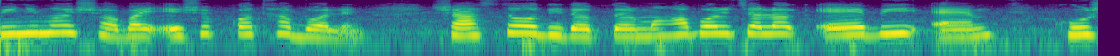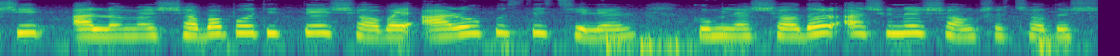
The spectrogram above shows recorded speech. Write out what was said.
বিনিময় সভায় এসব কথা বলেন। স্বাস্থ্য অধিদপ্তর মহাপরিচালক এ বি এম খুরশিদ আলমের সভাপতিত্বে সবাই আরও উপস্থিত ছিলেন কুমিল্লা সদর আসনের সংসদ সদস্য,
